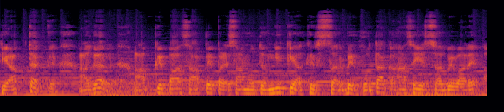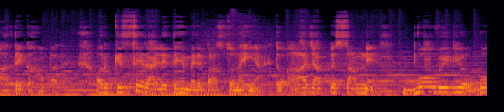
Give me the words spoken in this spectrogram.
कि अब तक अगर आपके पास आप पे परेशान होते होंगे कि आखिर सर्वे होता कहाँ से, ये सर्वे वाले आते कहाँ पर है? और किससे राय लेते हैं मेरे पास तो नहीं आए। तो आज आपके सामने वो वीडियो, वो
